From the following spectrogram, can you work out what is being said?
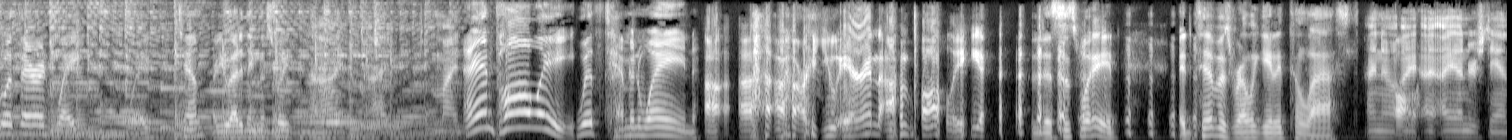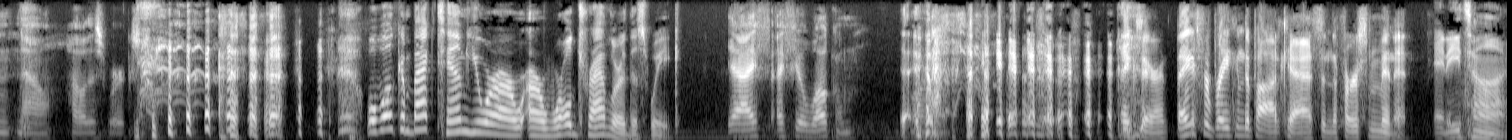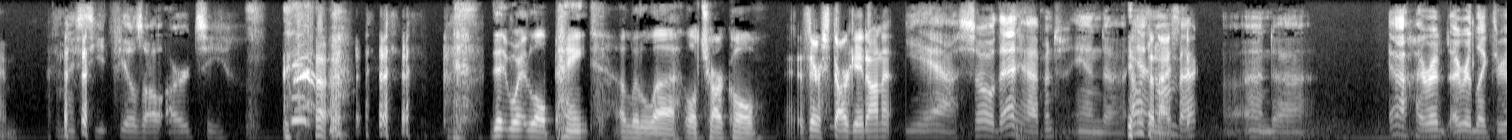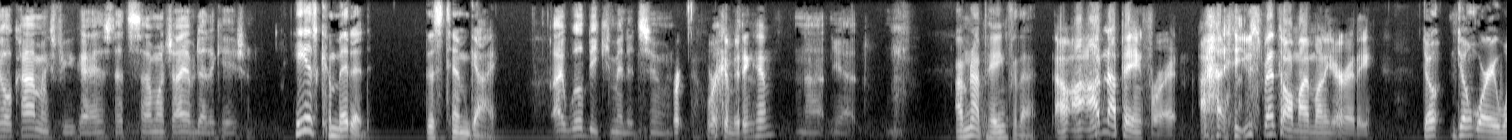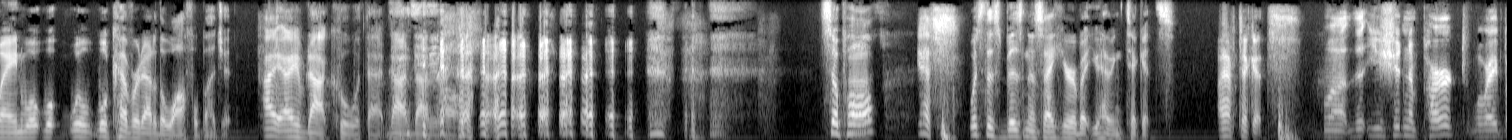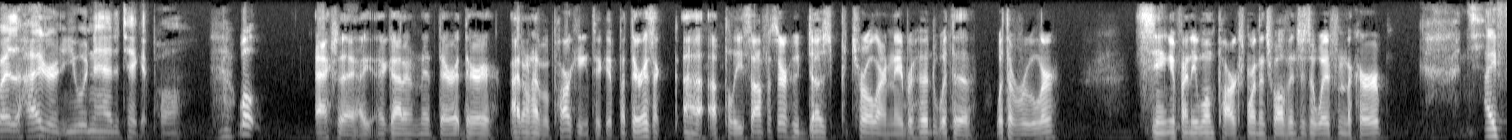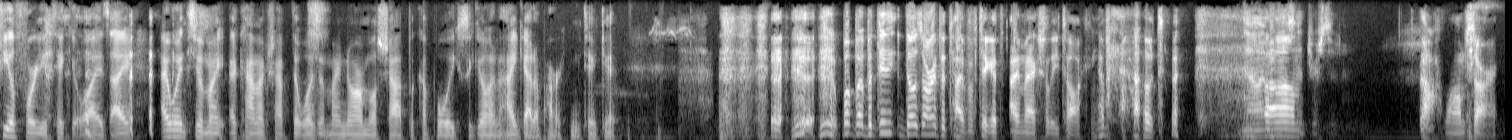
Funny Books with Aaron. Wait, wait. Tim, are you editing this week? I, I, my, And Polly with Tim and Wayne. Uh, uh, are you Aaron? I'm Polly. This is Wade, and Tim is relegated to last. I know. Oh. I, I, I understand now how this works. Well, welcome back, Tim. You are our, our world traveler this week. yeah, I, f- I feel welcome. Thanks, Aaron. Thanks for breaking the podcast in the first minute. Anytime. My seat feels all artsy. Did- what, A little paint, a little uh, little charcoal. Is there a Stargate on it? Yeah, so that happened, and uh, That yeah, was a no, nice I'm back, uh, and uh, yeah, I read I read like three whole comics for you guys. That's how much I have dedication. He is committed. This Tim guy. I will be committed soon. We're, we're committing him. Not yet. I'm not paying for that. I, I, I'm not paying for it. you spent all my money already. Don't don't worry, Wayne. We'll we'll we'll, we'll cover it out of the waffle budget. I, I am not cool with that. Not not at all. So, Paul, Yes, what's this business I hear about you having tickets? I have tickets. Well, th- you shouldn't have parked right by the hydrant. You wouldn't have had a ticket, Paul. Well, actually, I, I gotta admit, there, there, I don't have a parking ticket, but there is a uh, a police officer who does patrol our neighborhood with a with a ruler, seeing if anyone parks more than 12 inches away from the curb. I feel for you ticket wise. I I went to my a comic shop that wasn't my normal shop a couple weeks ago, and I got a parking ticket. but but but th- those aren't the type of tickets I'm actually talking about. No, I'm less Um, interested. Ah, well, I'm sorry.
